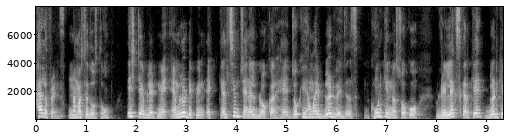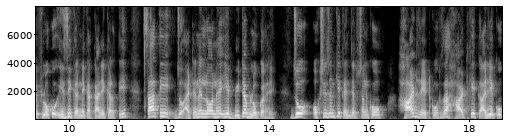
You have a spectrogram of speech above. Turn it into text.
हेलो फ्रेंड्स, नमस्ते दोस्तों। इस टेबलेट में एम्लोडिपिन एक कैल्शियम चैनल ब्लॉकर है, जो कि हमारी ब्लड वेजल्स, खून की नसों को रिलैक्स करके ब्लड के फ्लो को इजी करने का कार्य करती है। साथ ही जो एटेनोल है, ये बीटा ब्लॉकर है, जो ऑक्सीजन के कंजप्शन को हार्ट रेट को तथा हार्ट के कार्य को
